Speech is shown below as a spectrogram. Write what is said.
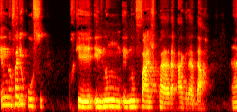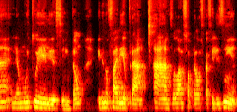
ele não faria o curso, porque ele não, ele não faz para agradar. Né? Ele é muito ele, assim. Então, ele não faria para, ah, vou lá só para ela ficar felizinha.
